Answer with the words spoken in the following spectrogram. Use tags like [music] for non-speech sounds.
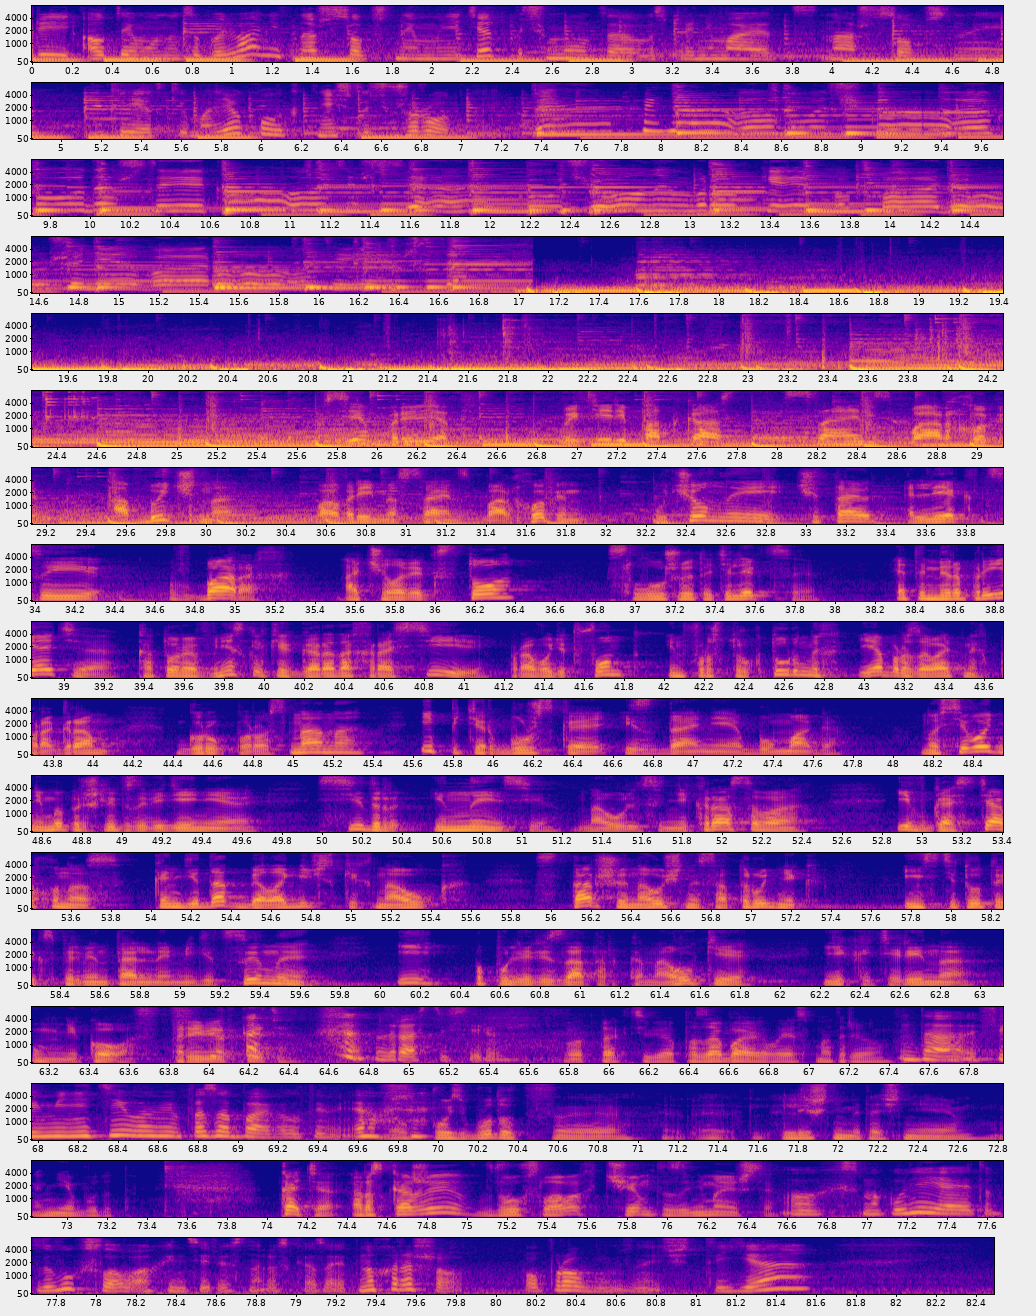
при аутоиммунных заболеваниях наш собственный иммунитет почему-то воспринимает наши собственные клетки и молекулы как нечто чужеродное. Эх, яблочко, куда ж ты катишься? К ученым в руки попадешь не воротишься. Всем привет! В эфире подкаст Science Bar Hopping. Обычно во время Science Bar Hopping ученые читают лекции в барах, а человек 100 слушают эти лекции. Это мероприятие, которое в нескольких городах России проводит фонд инфраструктурных и образовательных программ группы Роснана и петербургское издание «Бумага». Но сегодня мы пришли в заведение «Сидр и Нэнси» на улице Некрасова, и в гостях у нас кандидат биологических наук, старший научный сотрудник Института экспериментальной медицины и популяризаторка науки Екатерина Умникова. Привет, Катя. [laughs] Здравствуй, Серега. Вот так тебя позабавило, я смотрю. Да, феминитивами позабавил ты меня. Ну, пусть будут, э, э, лишними точнее не будут. Катя, расскажи в двух словах, чем ты занимаешься. Ох, смогу ли я это в двух словах интересно рассказать? Ну хорошо, попробую. Значит, я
